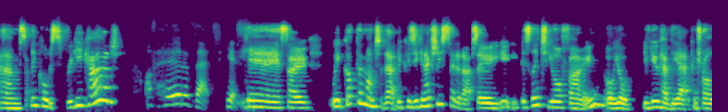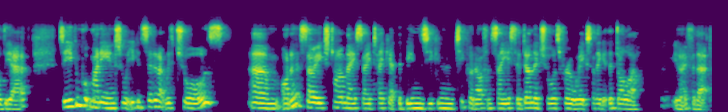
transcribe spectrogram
um, something called a Spriggy card. I've heard of that. Yes. Yeah. So we got them onto that because you can actually set it up. So you, it's linked to your phone or your if you have the app control of the app, so you can put money into it. You can set it up with chores um, on it. So each time they say take out the bins, you can tick it off and say yes, they've done their chores for a week, so they get the dollar, you know, for that.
